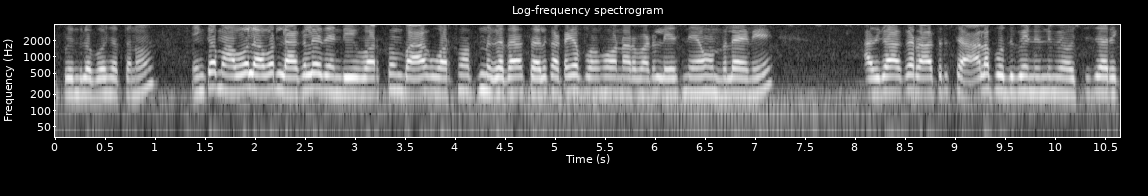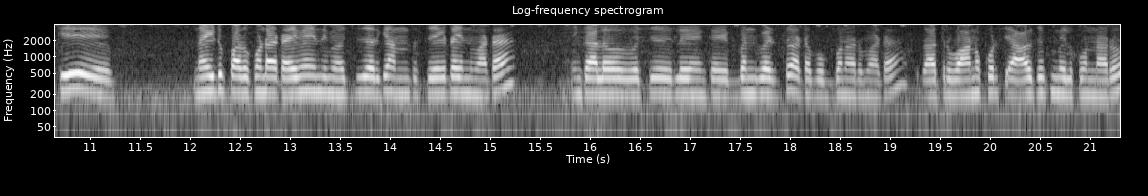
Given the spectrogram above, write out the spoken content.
ఇప్పుడు ఇందులో పోసేస్తాను ఇంకా మా వాళ్ళు ఎవరు లేగలేదండి వర్షం బాగా వర్షం వస్తుంది కదా. చలి కట్టగా పనుకున్నారు అన్నమాట. లేచిన ఏముందిలే అని. అది కాక రాత్రి చాలా పొద్దుపోయిందండి మేము వచ్చేసరికి. నైట్ పదకొండు ఆ టైం అయింది మేము వచ్చేసరికి. అంత చీకటి అయిందన్నమాట. ఇంకా అలా వచ్చి ఇంకా ఇబ్బంది పెడితే అట బొబ్బన్నారు అనమాట రాత్రి వాన కూడా చాలా చెప్పి మెలుకున్నారు.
